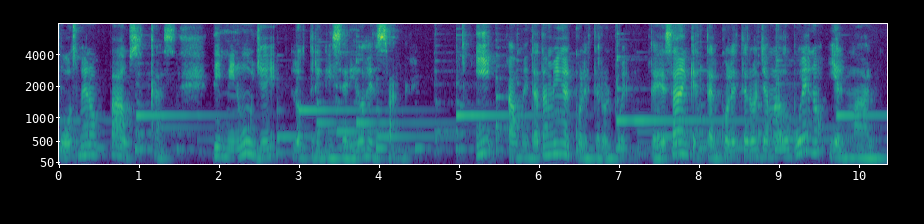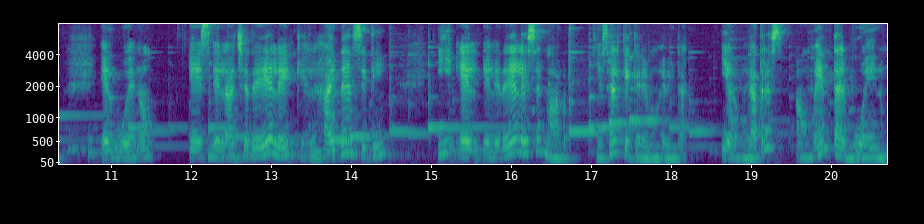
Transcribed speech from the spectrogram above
postmenopáusicas disminuye los triglicéridos en sangre y aumenta también el colesterol bueno. Ustedes saben que está el colesterol llamado bueno y el malo. El bueno es el HDL, que es el high density, y el LDL es el malo, y es el que queremos evitar. Y el omega 3 aumenta el bueno.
